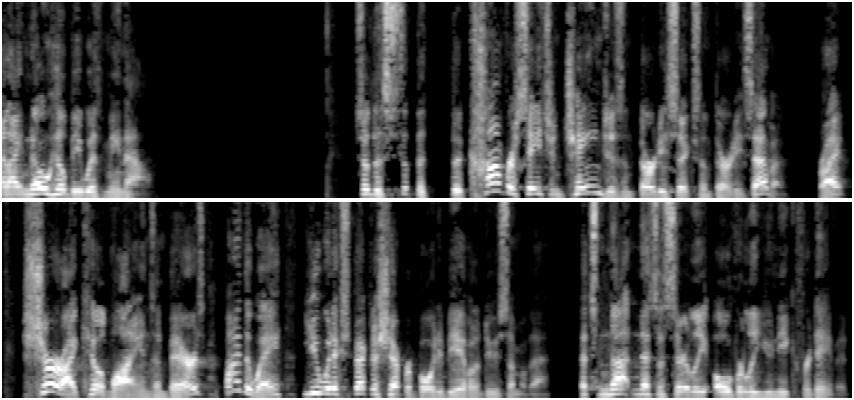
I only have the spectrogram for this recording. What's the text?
and I know he'll be with me now. So the, the, the conversation changes in 36 and 37, right? Sure, I killed lions and bears. By the way, you would expect a shepherd boy to be able to do some of that. That's not necessarily overly unique for David,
